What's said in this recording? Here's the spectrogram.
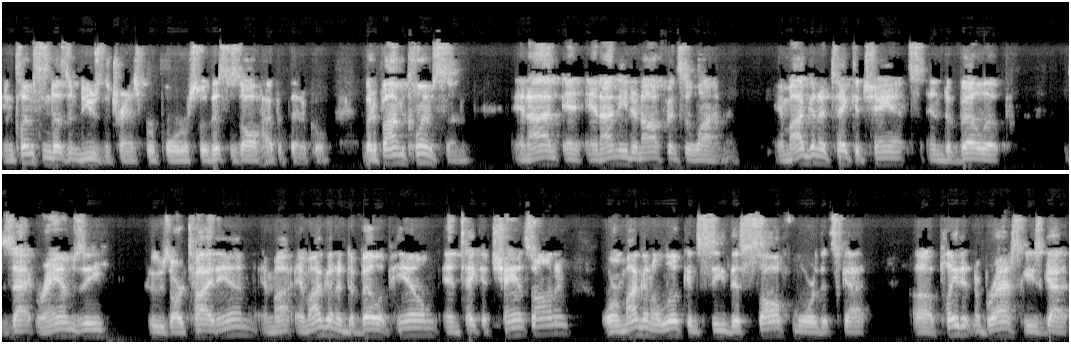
and Clemson doesn't use the transfer portal, so this is all hypothetical. But if I'm Clemson and I and, and I need an offensive lineman, am I going to take a chance and develop Zach Ramsey, who's our tight end? Am I am I going to develop him and take a chance on him, or am I going to look and see this sophomore that's got uh, played at Nebraska? He's got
